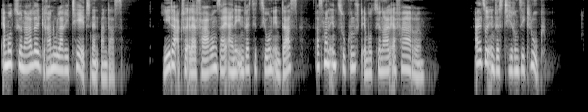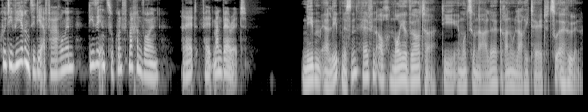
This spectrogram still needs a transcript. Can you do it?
Emotionale Granularität nennt man das. Jede aktuelle Erfahrung sei eine Investition in das, was man in Zukunft emotional erfahre. Also investieren Sie klug. Kultivieren Sie die Erfahrungen, die Sie in Zukunft machen wollen, rät Feldmann Barrett. Neben Erlebnissen helfen auch neue Wörter, die emotionale Granularität zu erhöhen.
